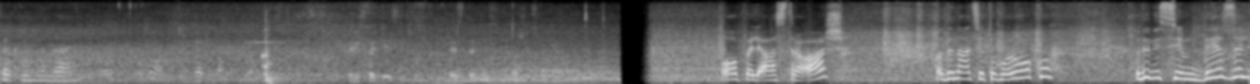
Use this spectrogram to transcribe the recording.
Так виглядає. 310. 310 ваши. Opel Astra H 11-го року. 1,7 дизель,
